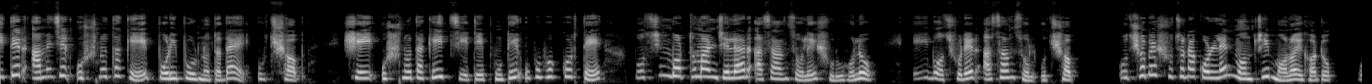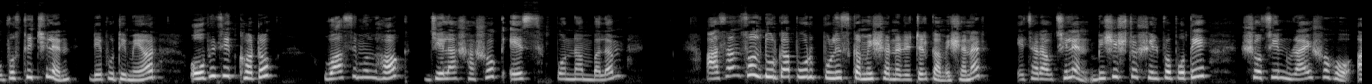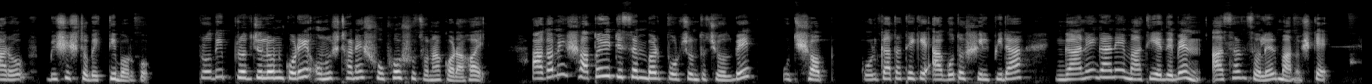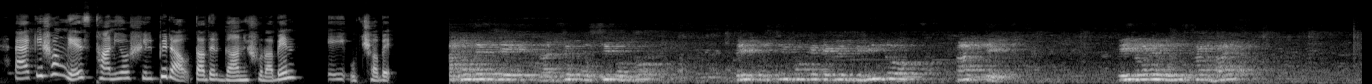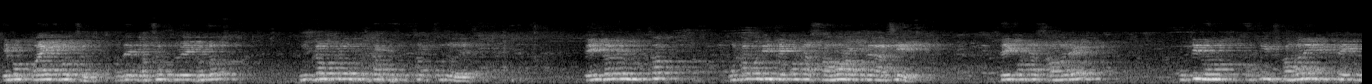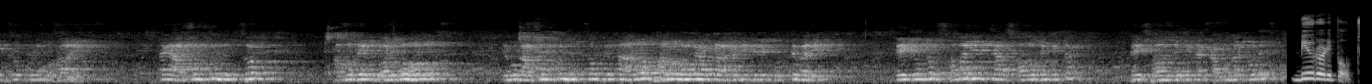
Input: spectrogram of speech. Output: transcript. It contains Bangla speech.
শীতের আমেজের উষ্ণতাকে পরিপূর্ণতা দেয় উৎসব। সেই উষ্ণতাকেই চেটে পুঁটে উপভোগ করতে পশ্চিম বর্ধমান জেলার আসানসোলে শুরু হলো এই বছরের আসানসোল উৎসব। উৎসবের সূচনা করলেন মন্ত্রী মলয় ঘটক। উপস্থিত ছিলেন ডেপুটি মেয়র অভিজিৎ ঘটক, ওয়াসিমুল হক, জেলা শাসক এস পন্নাম্বলম, আসানসোল দুর্গাপুর পুলিশ কমিশনারেটের কমিশনার। এছাড়াও ছিলেন বিশিষ্ট শিল্পপতি শচীন রায় সহ আরও বিশিষ্ট ব্যক্তিবর্গ। প্রদীপ প্রজ্বলন করে অনুষ্ঠানে শুভ সূচনা করা হয়। আগামী সাতই ডিসেম্বর পর্যন্ত চলবে উৎসব। কলকাতা থেকে আগত শিল্পীরা গানে গানে মাতিয়ে দেবেন আসানসোলের মানুষকে। একই সঙ্গে স্থানীয় শিল্পীরাও তাদের গান শোনাবেন এই উৎসবে। পশ্চিমবঙ্গে দেখবেন বিভিন্ন প্রান্তে এই ধরনের অনুষ্ঠান হয় এবং কয়েক বছর ওদের বছর দুয়েক হলো দুর্গাপুরেও দুর্গাপুর উৎসব শুরু হয়েছে। এই ধরনের উৎসব মোটামুটি যে কটা শহর আমাদের আছে, সেই কটা শহরে প্রতি প্রতি শহরেই কিন্তু এই উৎসবগুলো হয়। তাই আসানসোল উৎসব আমাদের গর্ব হোক এবং আসানসোল উৎসব যাতে আরও ভালোভাবে আমরা আগামী দিনে করতে পারি, সেই জন্য সবারই যা সহযোগিতা, সেই সহযোগিতা কামনা করে। Bureau report.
